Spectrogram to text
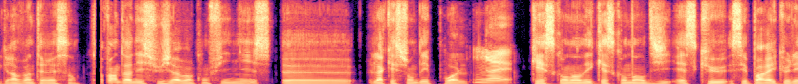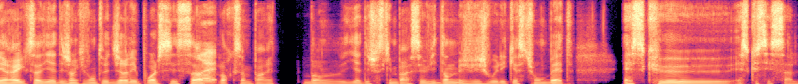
grave intéressant. Avant dernier sujet, avant qu'on finisse, euh, la question des poils. Ouais. Qu'est-ce qu'on en est, qu'est-ce qu'on en dit? Est-ce que c'est pareil que les règles Ça, il y a des gens qui vont te dire les poils c'est ça, Ouais. alors que ça me paraît. Bon, il y a des choses qui me paraissent évidentes, mais je vais jouer les questions bêtes. Est-ce que est-ce que c'est sale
